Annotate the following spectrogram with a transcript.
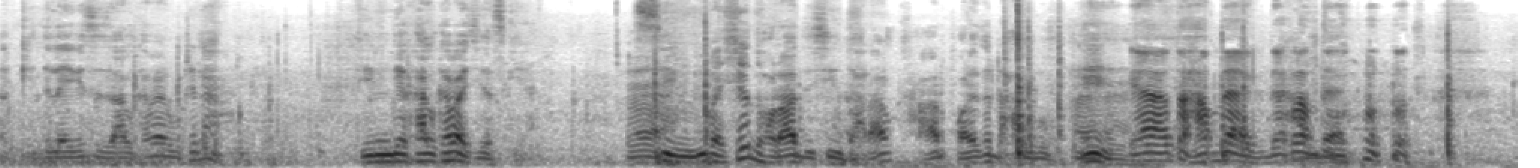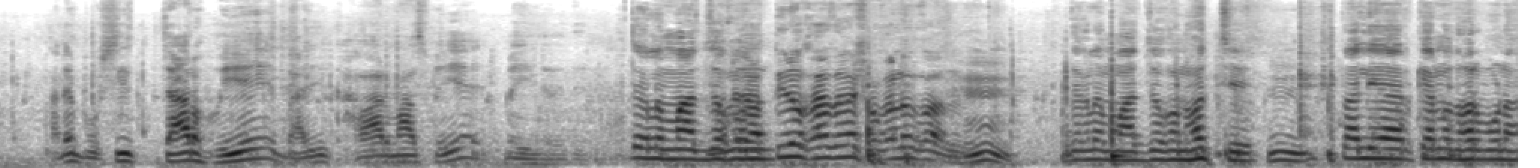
আর খিদে লেগে গেছে জাল খাবার উঠে না। তিন দিয়ে খাল খাওয়াইছি আজকে। চিংড়ি পাইছে ধরা দিছি দাঁড়াও খাওয়ার পরে তো ঢালবো। হ্যাঁ তো হাফ ব্যাগ দেখলাম তো। আরে বসি চার হয়ে বাড়ির খাওয়ার মাছ হয়ে বেরিয়ে যাবে দেখলাম মাছ যখন রাত্রিও খাওয়া যাবে সকালেও খাওয়া যাবে। হুম। দেখলাম মাছ যখন হচ্ছে হুম। তাহলে আর কেন ধরবো না?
